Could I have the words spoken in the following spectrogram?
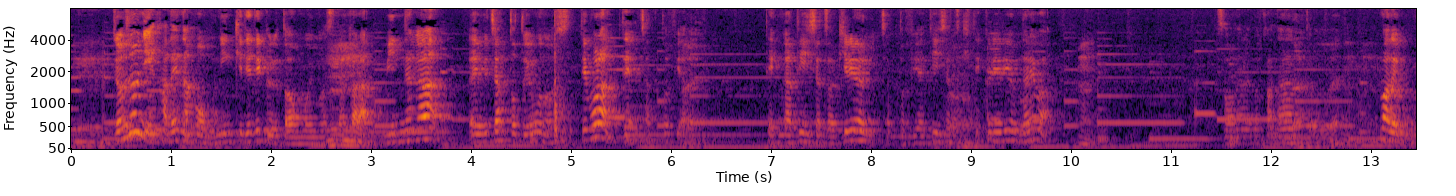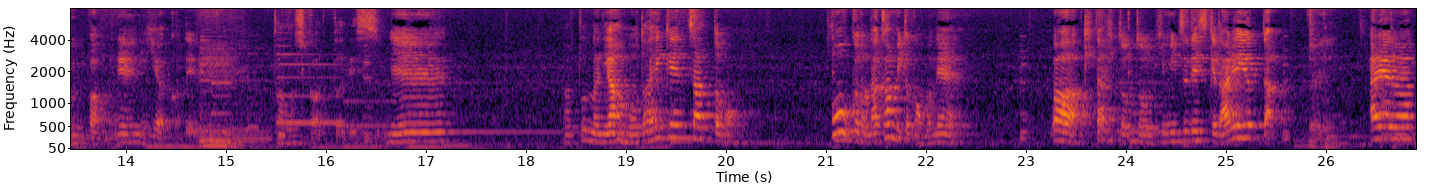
うん。た徐々に派手な方も人気出てくるとは思います。だから、みんながライブチャットというものを知ってもらってチャットピアのはい天下 T シャツを着るようにチャットピア T シャツ着てくれるようになればうそうなるのかなと。なるほどね。んまあでも物販もね賑やかでうん。楽しかったですね。あと何？あもう体験チャットも。トークの中身とかもねは来た人と秘密ですけどあれ言った。何？あれは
